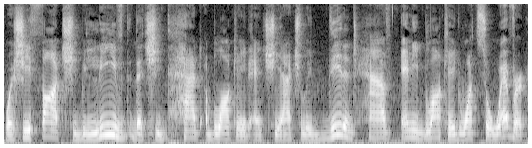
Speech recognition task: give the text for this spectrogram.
Where she thought she believed that she had a blockade and she actually didn't have any blockade whatsoever.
